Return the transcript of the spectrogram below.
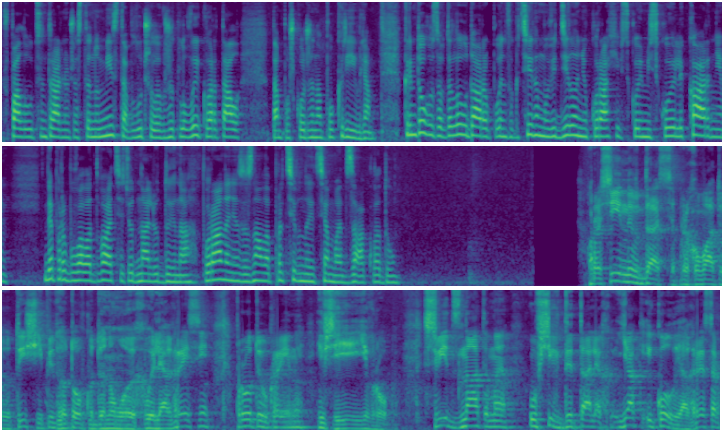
впали у центральну частину міста, влучили в житловий квартал. Там пошкоджена покрівля. Крім того, завдали удари по інфекційному відділенню Курахівської міської лікарні, де перебувала 21 людина. Поранення зазнала працівниця медзакладу. Росії не вдасться приховати у тиші підготовку до нової хвилі агресії проти України і всієї Європи. Світ знатиме у всіх деталях, як і коли агресор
